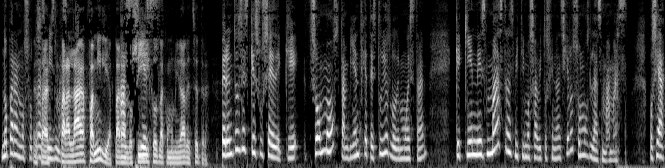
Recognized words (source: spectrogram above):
no para nosotras mismas. Para la familia, para los hijos, la comunidad, etcétera. Pero entonces, ¿qué sucede? Que somos también, fíjate, estudios lo demuestran, que quienes más transmitimos hábitos financieros somos las mamás. O sea,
